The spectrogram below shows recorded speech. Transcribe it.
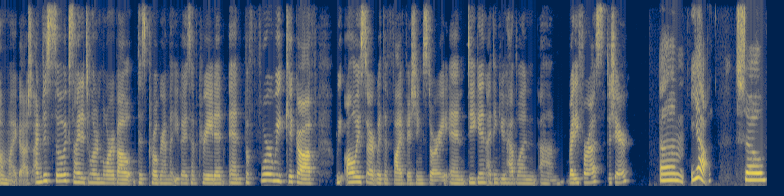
Oh my gosh. I'm just so excited to learn more about this program that you guys have created. And before we kick off, we always start with a fly fishing story. And Deighan, I think you have one um, ready for us to share. Um, yeah. So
